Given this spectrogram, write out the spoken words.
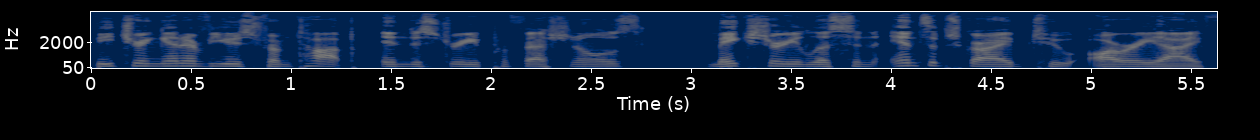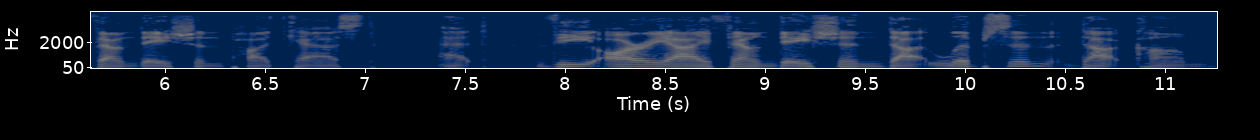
Featuring interviews from top industry professionals, make sure you listen and subscribe to REI Foundation podcast at thereifoundation.libsyn.com.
